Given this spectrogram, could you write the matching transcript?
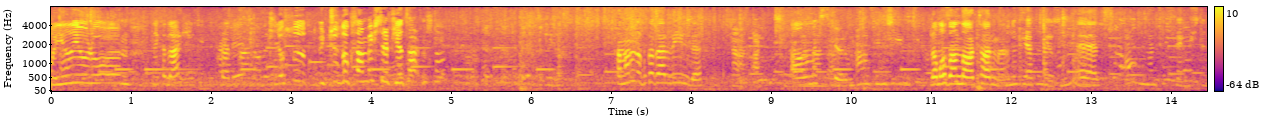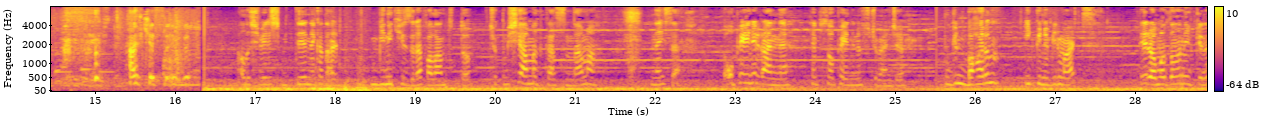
bayılıyorum. Ne kadar? Kurabiye. Kilosu 395 lira fiyatı artmış lan. Tamam da bu kadar değildi. Almak istiyorum. Aa senin şeyin Ramazan'da artar mı? bunun fiyatını diyorsun değil mi? Evet. Aa bunları çok sevmiştim. Herkes sevmişti. Herkes sevdi. Alışveriş bitti. Ne kadar? 1200 lira falan tuttu. Çok bir şey almadık aslında ama neyse. O peynir anne. Hepsi o peynirin suçu bence. Bugün baharın ilk günü 1 Mart. Ve Ramazan'ın ilk günü.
